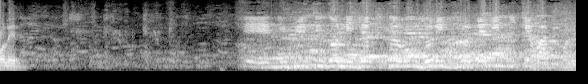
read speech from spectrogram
বলেন। নিপীড়িত নির্যাতিত এবং দরিদ্র শ্রেণির নিচে বাস করে।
